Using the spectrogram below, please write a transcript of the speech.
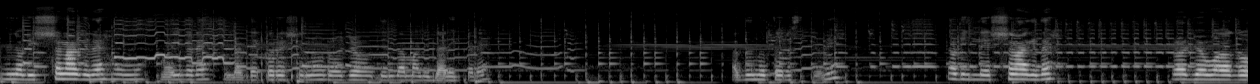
ಇಲ್ಲಿ ನೋಡಿ, ಎಷ್ಟು ಚೆನ್ನಾಗಿದೆ. ಹೂವು ಮೇಲ್ಗಡೆ ಎಲ್ಲ ಡೆಕೋರೇಷನ್ನು ರೋಜಾ ಹೂದಿಂದ ಮಾಡಿದ್ದಾರೆ ಈ ಕಡೆ. ಅದನ್ನು ತೋರಿಸ್ತೀವಿ. ನೋಡಿ, ಇಲ್ಲಿ ಎಷ್ಟು ಚೆನ್ನಾಗಿದೆ. ರೋಜಾ ಹೂವು ಹಾಗೂ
